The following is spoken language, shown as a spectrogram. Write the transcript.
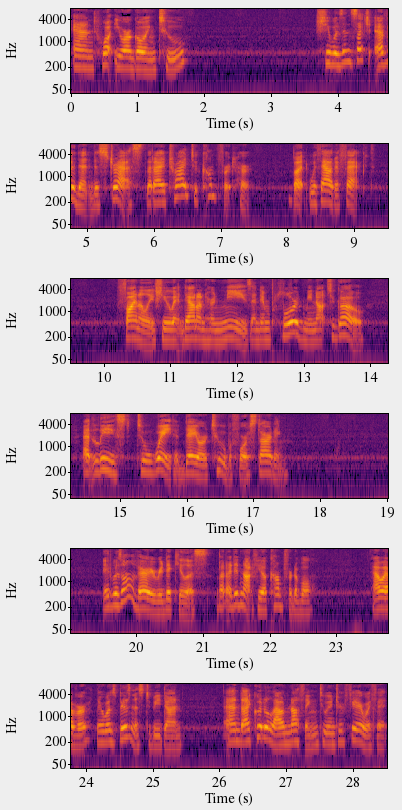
and what you are going to?" She was in such evident distress that I tried to comfort her, but without effect. Finally she went down on her knees and implored me not to go at least, to wait a day or two before starting. It was all very ridiculous, but I did not feel comfortable. However, there was business to be done, and I could allow nothing to interfere with it.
